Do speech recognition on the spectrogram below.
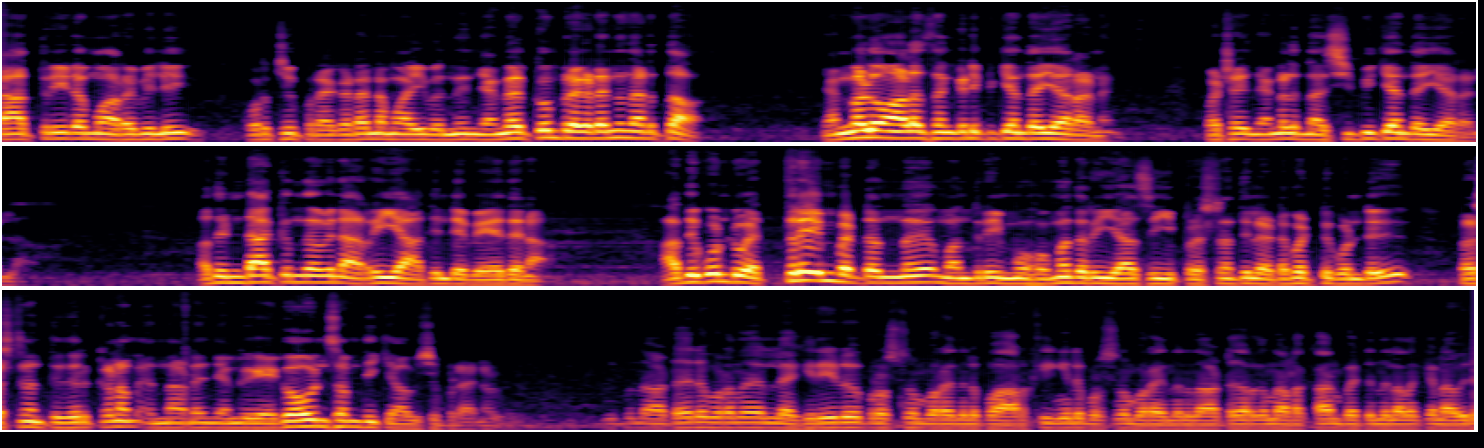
രാത്രിയുടെ മറവിൽ കുറച്ച് പ്രകടനമായി വന്ന് ഞങ്ങൾക്കും പ്രകടനം നടത്താം. ഞങ്ങളും ആളെ സംഘടിപ്പിക്കാൻ തയ്യാറാണ്. പക്ഷേ ഞങ്ങൾ നശിപ്പിക്കാൻ തയ്യാറല്ല. അതുണ്ടാക്കുന്നവനറിയാം അതിന്റെ വേദന. അതുകൊണ്ട് എത്രയും പെട്ടെന്ന് മന്ത്രി മുഹമ്മദ് റിയാസ് ഈ പ്രശ്നത്തിൽ ഇടപെട്ടുകൊണ്ട് പ്രശ്നം തീർക്കണം എന്നാണ് ഞങ്ങൾ ഏകോപന സമിതിക്ക് ആവശ്യപ്പെടാനുള്ളത്. ഇതിപ്പോൾ നാട്ടുകാർ പറഞ്ഞ ലഹരിയുടെ പ്രശ്നം പറയുന്നുണ്ട് പാർക്കിങ്ങിന്റെ പ്രശ്നം പറയുന്നുണ്ട് നാട്ടുകാർക്ക് നടക്കാൻ പറ്റുന്നില്ല എന്നൊക്കെയാണ് അവർ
